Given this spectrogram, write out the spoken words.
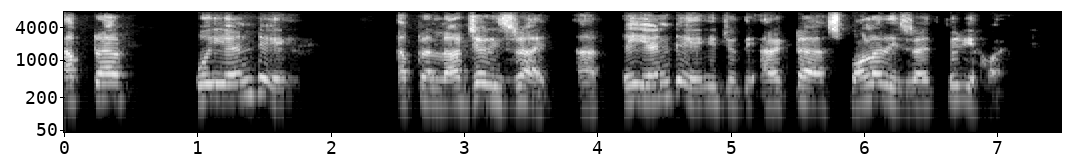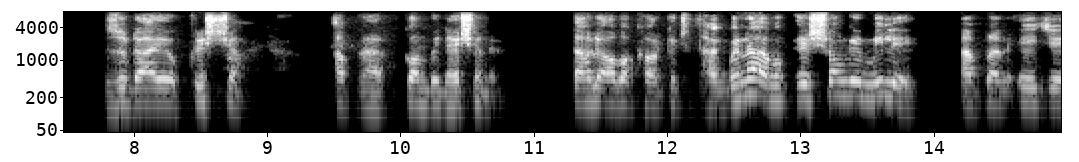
আপনার ওই এন্ডে আপনার লার্জার ইসরায়েল আর এই এন্ডে যদি আরেকটা স্মলার ইসরায়েল তৈরি হয় জুডাই ও ক্রিশ্চান আপনার কম্বিনেশনের তাহলে অবাক হওয়ার কিছু থাকবে না এবং এর সঙ্গে মিলে আপনার এই যে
